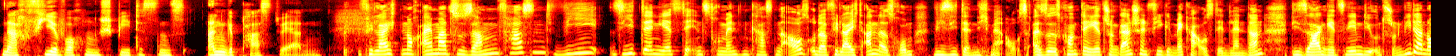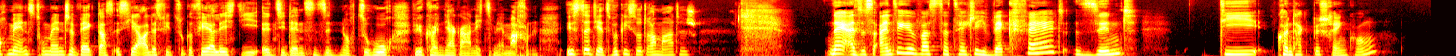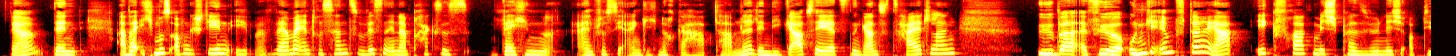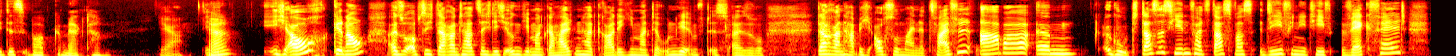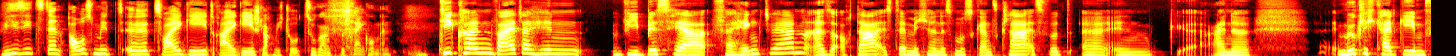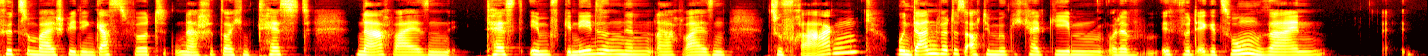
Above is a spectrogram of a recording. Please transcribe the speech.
nach vier Wochen spätestens angepasst werden. Vielleicht noch einmal zusammenfassend, wie sieht denn jetzt der Instrumentenkasten aus oder vielleicht andersrum, wie sieht er nicht mehr aus? Also es kommt ja jetzt schon ganz schön viel Gemecker aus den Ländern, die sagen, jetzt nehmen die uns schon wieder noch mehr Instrumente weg, das ist hier alles viel zu gefährlich, die Inzidenzen sind noch zu hoch, wir können ja gar nichts mehr machen. Ist das jetzt wirklich so dramatisch? Naja, also das Einzige, was tatsächlich wegfällt, sind die Kontaktbeschränkungen. Ja, denn, aber ich muss offen gestehen, wäre mal interessant zu wissen in der Praxis, welchen Einfluss die eigentlich noch gehabt haben. Ne? Denn die gab es ja jetzt eine ganze Zeit lang über für Ungeimpfte. Ja, ich frage mich persönlich, ob die das überhaupt gemerkt haben. Ja, ja. Ich auch, genau. Also ob sich daran tatsächlich irgendjemand gehalten hat, gerade jemand, der ungeimpft ist. Also daran habe ich auch so meine Zweifel. Aber ähm, gut, das ist jedenfalls das, was definitiv wegfällt. Wie sieht's denn aus mit äh, 2G, 3G, Schlag mich tot, Zugangsbeschränkungen? Die können weiterhin wie bisher verhängt werden. Also auch da ist der Mechanismus ganz klar. Es wird äh, in eine Möglichkeit geben für zum Beispiel den Gastwirt nach solchen Test Nachweisen, Test, Impf, Genesenen Nachweisen zu fragen. Und dann wird es auch die Möglichkeit geben oder wird er gezwungen sein,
